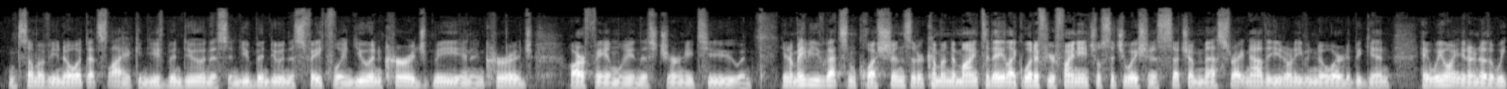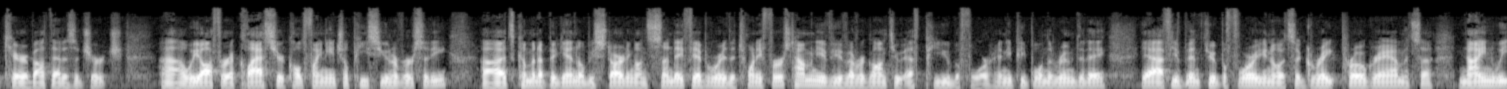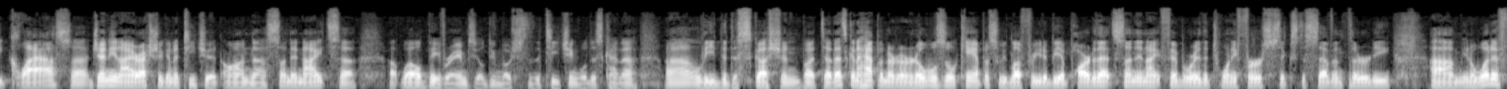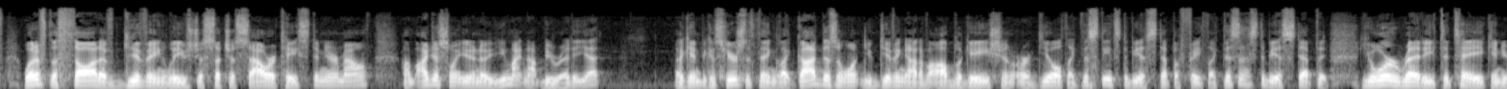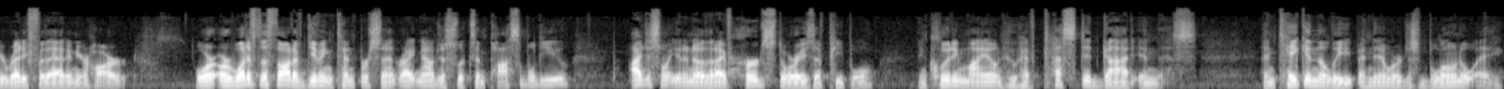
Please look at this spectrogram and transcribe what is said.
And some of you know what that's like, and you've been doing this, and you've been doing this faithfully, and you encourage me and encourage our family in this journey too. And, you know, maybe you've got some questions that are coming to mind today, like what if your financial situation is such a mess right now that you don't even know where to begin? Hey, we want you to know that we care about that as a church. Uh, we offer a class here called Financial Peace University. Uh, it's coming up again. It'll be starting on Sunday, February the 21st. How many of you have ever gone through FPU before? Any people in the room today? Yeah, if you've been through it before, you know it's a great program. It's a nine week class. Uh, Jenny and I are actually going to teach it on uh, Sunday nights. Uh, uh, well, Dave Ramsey will do most of the teaching. We'll just kind of lead the discussion. But that's going to happen at our Noblesville campus. We'd love for you to be a part of that Sunday night, February the 21st, 6 to 7.30. Um, you know, what if, what if the thought of giving leaves just such a sour taste in your mouth? Um, I just want you to know you might not be ready yet. Again, because here's the thing like, God doesn't want you giving out of obligation or guilt. Like, this needs to be a step of faith. Like, this has to be a step that you're ready to take and you're ready for that in your heart. Or, or what if the thought of giving 10% right now just looks impossible to you? I just want you to know that I've heard stories of people, including my own, who have tested God in this and taken the leap and then were just blown away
